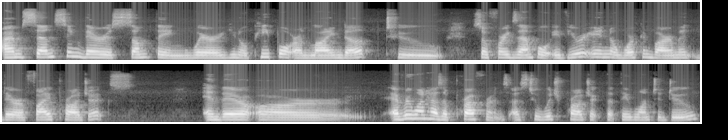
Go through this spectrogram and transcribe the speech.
I'm sensing there is something where you know people are lined up to. So, for example, if you're in a work environment, there are five projects, and there are everyone has a preference as to which project that they want to do.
